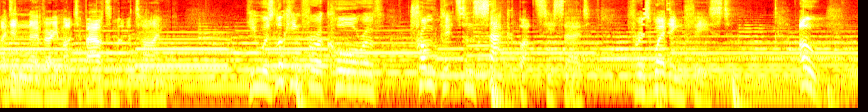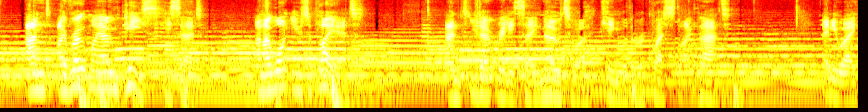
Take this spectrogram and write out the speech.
I didn't know very much about him at the time. He was looking for a corps of trumpets and sackbuts, he said, for his wedding feast. Oh, and I wrote my own piece, he said, and I want you to play it. And you don't really say no to a king with a request like that. Anyway,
